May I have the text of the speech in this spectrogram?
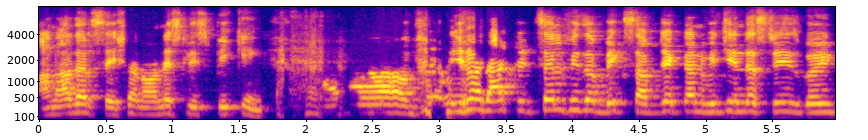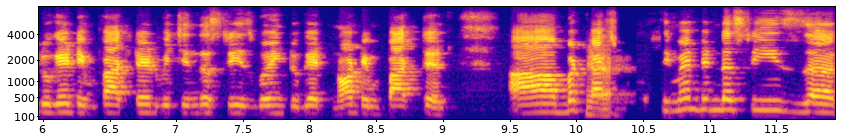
another session honestly speaking uh, you know that itself is a big subject and which industry is going to get impacted which industry is going to get not impacted uh, but Yeah. Cement industry is uh,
